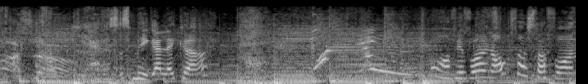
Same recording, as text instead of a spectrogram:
Ja, das ist mega lecker. Oh, wir wollen auch was davon.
